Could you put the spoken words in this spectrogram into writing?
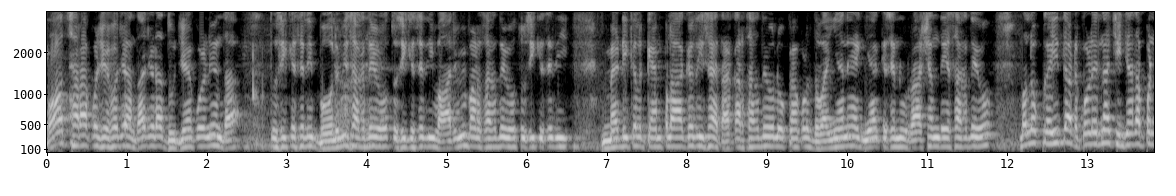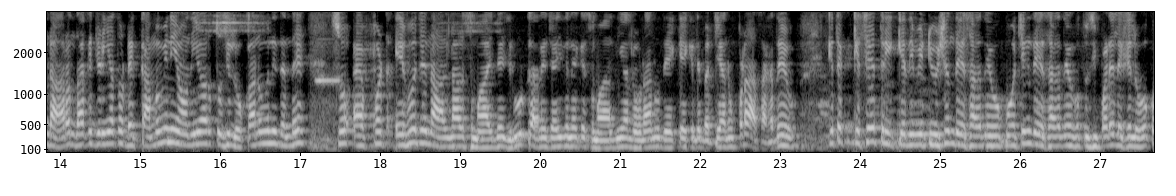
ਬਹੁਤ ਸਾਰਾ ਕੁਝ ਇਹੋ ਜਿਹਾ ਹੁੰਦਾ ਜਿਹੜਾ ਦੂਜਿਆਂ ਕੋਲ ਨਹੀਂ ਹੁੰਦਾ। ਤੁਸੀਂ ਕਿਸੇ ਲਈ ਬੋਲ ਵੀ ਸਕਦੇ ਹੋ, ਤੁਸੀਂ ਕਿਸੇ ਦੀ ਆਵਾਜ਼ ਵੀ ਬਣ ਸਕਦੇ ਹੋ, ਤੁਸੀਂ ਕਿਸੇ ਦੀ ਮੈਡੀਕਲ ਕੈਂਪ ਲਾ ਕੇ ਉਹਦੀ ਸਹਾਇਤਾ ਕਰ ਸਕਦੇ ਹੋ, ਲੋਕਾਂ ਕੋਲ ਦਵਾਈਆਂ ਨੇ ਹੈਗੀਆਂ, ਕਿਸੇ ਨੂੰ ਰਾਸ਼ਨ ਦੇ ਸਕਦੇ ਹੋ। ਮਤਲਬ ਕਈ ਤੁਹਾਡੇ ਕੋਲ ਇਹਨਾਂ ਚੀਜ਼ਾਂ ਦਾ ਭੰਡਾਰ ਹੁੰਦਾ ਕਿ ਜਿਹੜੀਆਂ ਤੁਹਾਡੇ ਕੰਮ ਵੀ ਨਹੀਂ ਆਉਂਦੀਆਂ ਔਰ ਤੁਸੀਂ ਲੋਕਾਂ ਨੂੰ ਵੀ ਨਹੀਂ ਦਿੰਦੇ। ਸੋ ਐਫਰਟ ਇਹੋ ਜਿਹੇ ਨਾਲ ਨਾਲ ਸਮਾਜ ਦੇ ਜ਼ਰੂਰ ਕਰਨੇ ਚਾਹੀਦੇ ਨੇ ਕਿ ਸਮਾਜ ਦੀਆਂ ਲੋੜਾਂ ਨੂੰ ਦੇਖ ਕੇ ਕਿਤੇ ਬੱਚਿਆਂ ਨੂੰ ਪੜ੍ਹਾ ਸਕਦੇ ਹੋ। ਕਿਤੇ ਕਿਸੇ ਤਰੀਕੇ ਦੀ ਵੀ ਟਿਊਸ਼ਨ ਦੇ ਸਕਦੇ ਹੋ ਕੋਚਿੰਗ ਦੇ ਸਕਦੇ ਹੋ, ਤੁਸੀਂ ਪੜ੍ਹੇ ਲਿਖੇ ਲੋਕ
